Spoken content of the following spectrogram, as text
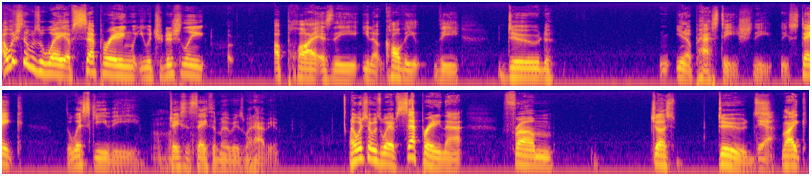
I wish there was a way of separating what you would traditionally uh, apply as the you know call the the dude you know pastiche the the steak the whiskey the jason statham movies what have you. I wish there was a way of separating that from just dudes. Yeah. like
